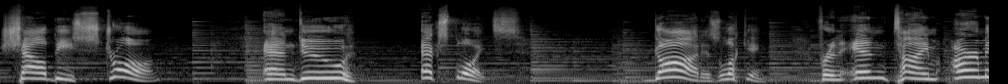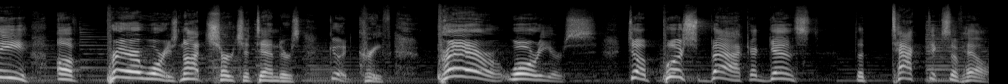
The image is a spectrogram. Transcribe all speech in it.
shall be strong and do exploits. God is looking for an end time army of prayer warriors, not church attenders. Good grief. Prayer warriors to push back against the tactics of hell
